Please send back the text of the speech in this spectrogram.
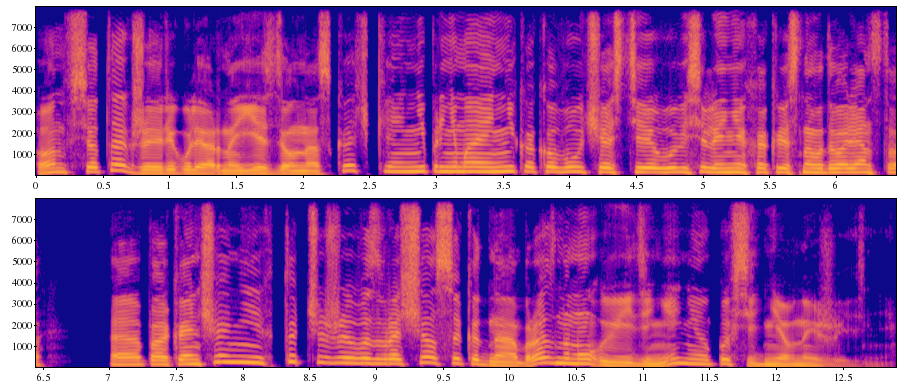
Он все так же регулярно ездил на скачки, не принимая никакого участия в увеселениях окрестного дворянства, а по окончании их тотчас же возвращался к однообразному уединению повседневной жизни.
